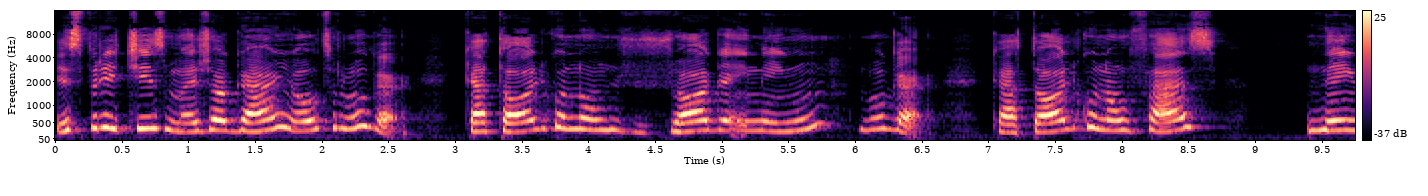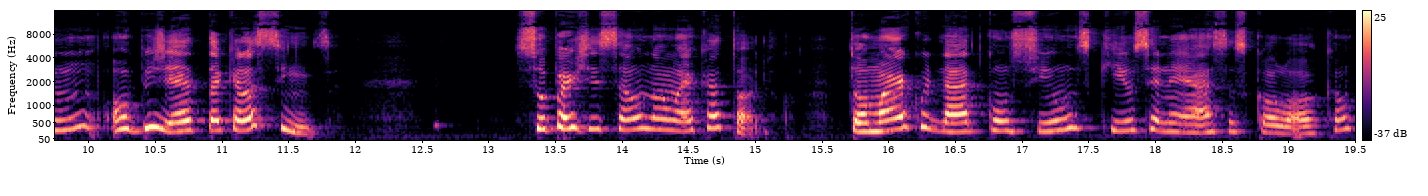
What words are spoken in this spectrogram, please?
Espiritismo é jogar em outro lugar. Católico não joga em nenhum lugar. Católico não faz nenhum objeto daquela cinza. Superstição não é católico. Tomar cuidado com os filmes que os cineastas colocam,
